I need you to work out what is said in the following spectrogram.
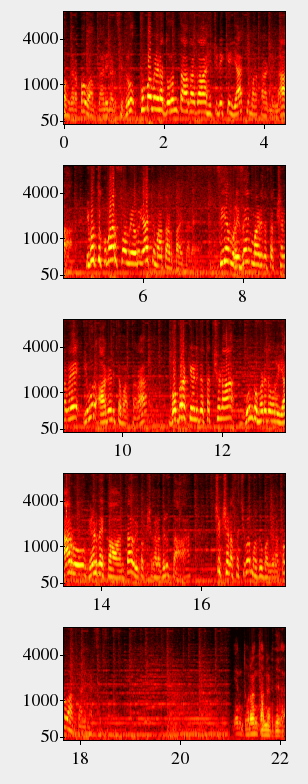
ಬಂಗಾರಪ್ಪ ವಾಗ್ದಾಳಿ ನಡೆಸಿದ್ರು. ಕುಂಭಮೇಳ ದುರಂತ ಆದಾಗ ಎಚ್ ಡಿಕೆ ಯಾಕೆ ಮಾತಾಡಲಿಲ್ಲ? ಇವತ್ತು ಕುಮಾರಸ್ವಾಮಿ ಅವರು ಯಾಕೆ ಮಾತಾಡ್ತಾ ಇದ್ದಾರೆ? ಸಿಎಂ ರಿಸೈನ್ ಮಾಡಿದ ತಕ್ಷಣವೇ ಇವರು ಆಡಳಿತ ಮಾಡ್ತಾರ? ಗೊಬ್ಬರ ಕೇಳಿದ ತಕ್ಷಣ ಗುಂಡು ಹೊಡೆದವರು ಯಾರು ಹೇಳಬೇಕಾ ಅಂತ ವಿಪಕ್ಷಗಳ ವಿರುದ್ಧ ಶಿಕ್ಷಣ ಸಚಿವ ಮಧು ಬಂಗಾರಪ್ಪ ವಾಗ್ದಾಳಿ ನಡೆಸಿದ್ರು. ಏನು ದುರಂತ ನಡೆದಿದೆ?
